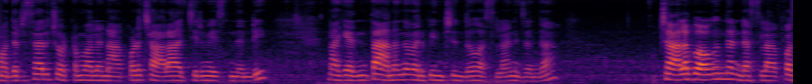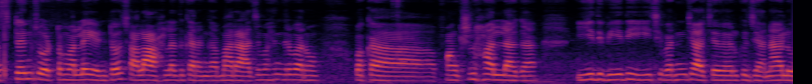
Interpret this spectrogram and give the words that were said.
మొదటిసారి చూడటం వల్ల నాకు కూడా చాలా ఆశ్చర్యం వేసిందండి. నాకు ఎంత ఆనందం అనిపించిందో అసలు నిజంగా. చాలా బాగుందండి అసలు. ఫస్ట్ టైం చూడటం వల్ల ఏంటో చాలా ఆహ్లాదకరంగా. మా రాజమహేంద్రవరం ఒక ఫంక్షన్ హాల్ లాగా ఈది వీధి ఈ చివరి నుంచి ఆ చివరి వరకు జనాలు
